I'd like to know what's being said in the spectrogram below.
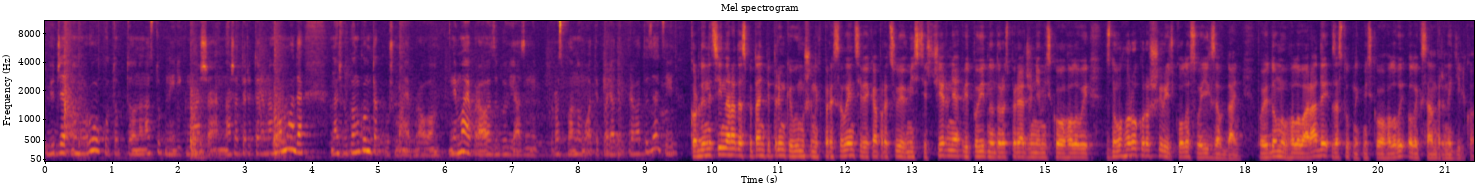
Бюджетного року, тобто на наступний рік наша, наша територіальна громада, наш виконком також має право, не має права зобов'язаний розпланувати порядок приватизації. Координаційна рада з питань підтримки вимушених переселенців, яка працює в місті з червня, відповідно до розпорядження міського голови, з нового року розширить коло своїх завдань. Повідомив голова ради, заступник міського голови Олександр Неділько.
